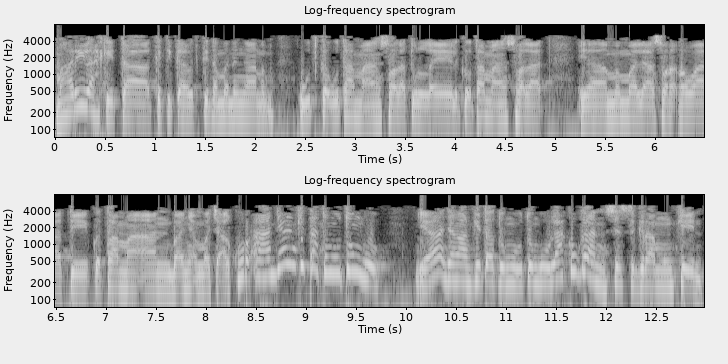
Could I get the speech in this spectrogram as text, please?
marilah kita ketika kita mendengar keutamaan salatul lail, keutamaan salat ya membaca surat rawatib, keutamaan banyak membaca Al-Qur'an, jangan kita tunggu-tunggu. Ya, jangan kita tunggu-tunggu, lakukan sesegera mungkin.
